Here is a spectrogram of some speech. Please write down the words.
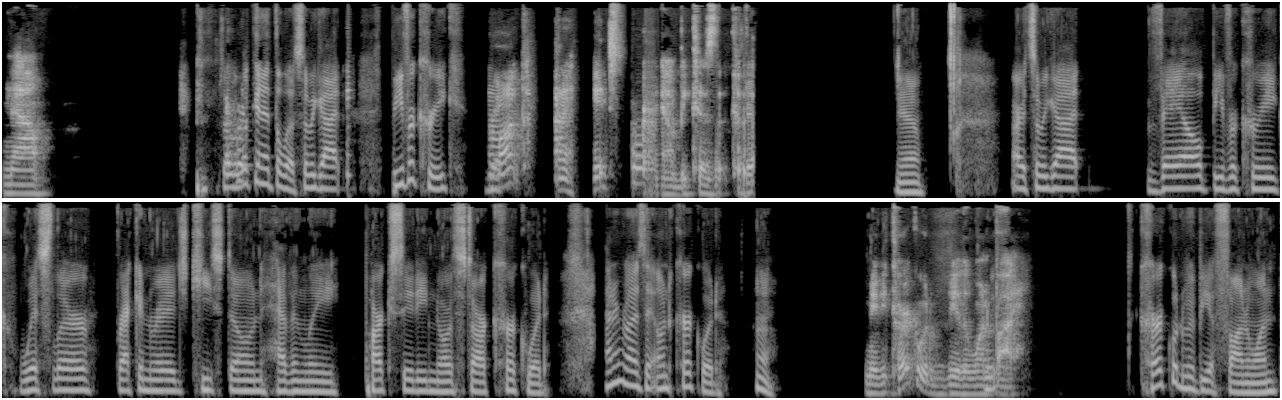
No. So we're looking at the list. So we got Beaver Creek. Vermont kind of hates right now because because. Yeah. All right. So we got Vail, Beaver Creek, Whistler, Breckenridge, Keystone, Heavenly, Park City, North Star, Kirkwood. I didn't realize they owned Kirkwood. Huh. Maybe Kirkwood would be the one to buy. Kirkwood would be a fun one.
